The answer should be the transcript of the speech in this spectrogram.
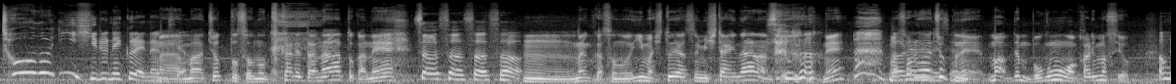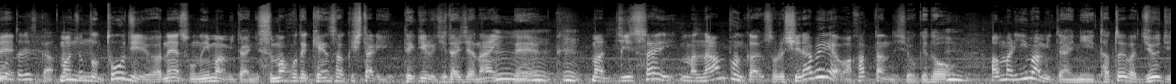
ちょうどいい昼寝くらいになるんですよ、まあ、まあちょっとその疲れたなとかね。そうそうそうそう、うんなんかその今一休みしたいななんていう時にね。まあそれはちょっと乗れるんねまあでも僕も分かりますよ。あ本当ですか？まあちょっとうん当時はねその今みたいにスマホで検索したりできる時代じゃないんで、うんうんうん。まあ実際、まあ、何分かそれ調べりゃ分かったんでしょうけど、うん。あんまり今みたいに例えば10時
